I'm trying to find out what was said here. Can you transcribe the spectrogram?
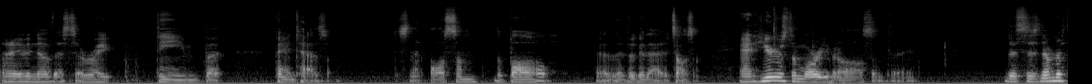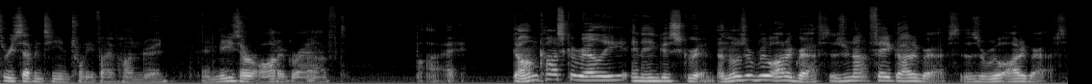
I don't even know if that's the right theme, but Phantasm. Isn't that awesome? The ball. Uh, look at that. It's awesome. And here's the more even awesome thing. This is number 317, 2500. And these are autographed by Don Coscarelli and Angus Scrimm. And those are real autographs. Those are not fake autographs. Those are real autographs.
